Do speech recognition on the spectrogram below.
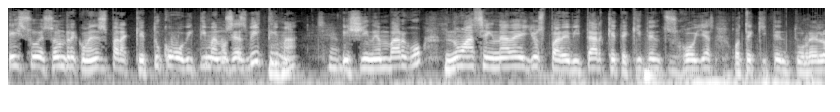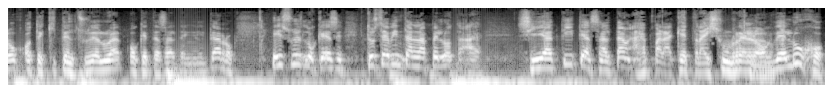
Eso es- son recomendaciones para que tú como víctima no seas víctima. Sí. Y sin embargo, no hacen nada ellos para evitar que te quiten tus joyas o te quiten tu reloj o te quiten tu celular o que te asalten en el carro. Eso es lo que hacen. Entonces te avientan la pelota. Ah, Si a ti te asaltan, ah, ¿para qué traes un reloj Claro. de lujo?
